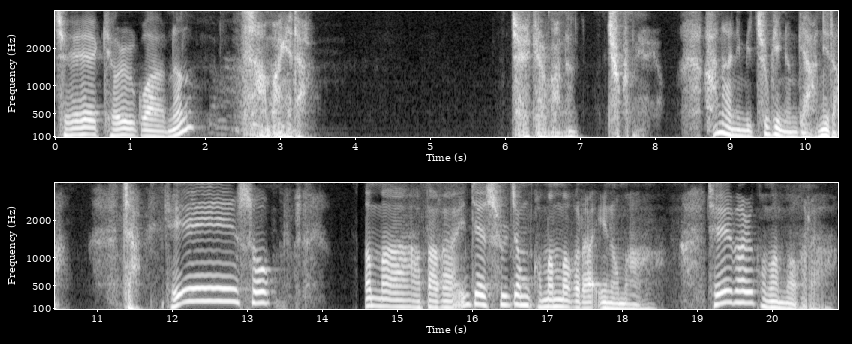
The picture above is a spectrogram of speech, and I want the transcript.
죄의 결과는 사망이다. 죄의 결과는 죽음이에요. 하나님이 죽이는 게 아니라, 자, 계속 엄마, 아빠가 이제 술 좀 그만 먹어라, 이놈아. 제발 그만 먹어라.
